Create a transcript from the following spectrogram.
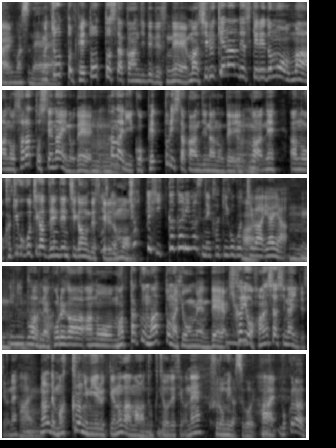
ありますね、まあ、ちょっとペトッとした感じでですね、まあ、汁気なんですけれども、まあ、あのさらっとしてないので、うんうん。かなりこうペットリした感じなので、うんうん。まあねあの書き心地が全然違うんですけれども。ちょっと引っかかりますね書き心地はやや、うん。うんユニボールは。ただねこれがあの全くマットな表面で光を反射しないんですよね、はい。なので真っ黒に見えるっていうのがまあ特徴ですよね、黒みがすごい、はい。僕ら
